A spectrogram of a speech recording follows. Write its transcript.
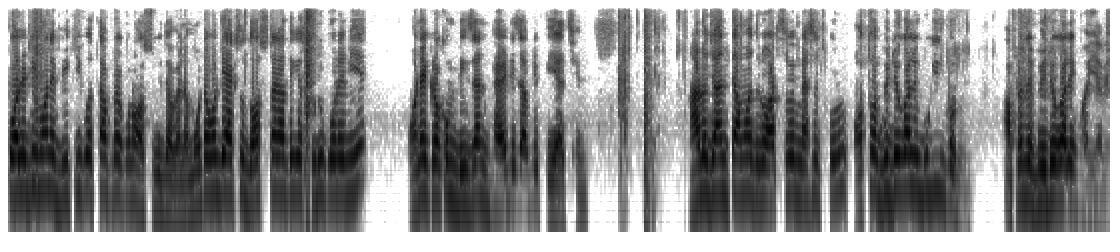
কোয়ালিটি মানে বিক্রি করতে আপনার কোনো অসুবিধা হবে না। মোটামুটি একশো দশ টাকা থেকে শুরু করে নিয়ে অনেক রকম ডিজাইন ভ্যারাইটিস আপনি পেয়ে যাচ্ছেন। আরও জানতে আমাদের হোয়াটসঅ্যাপে মেসেজ করুন অথবা ভিডিও কলিং বুকিং করুন। আপনাদের ভিডিও কলিং হয়ে যাবে।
